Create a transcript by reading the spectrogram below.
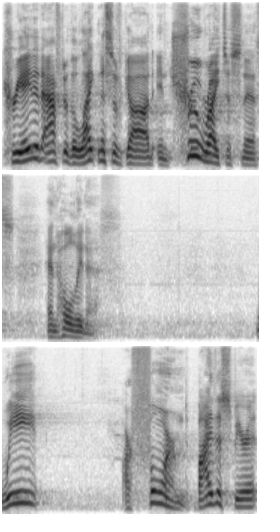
created after the likeness of God in true righteousness and holiness. We are formed by the Spirit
